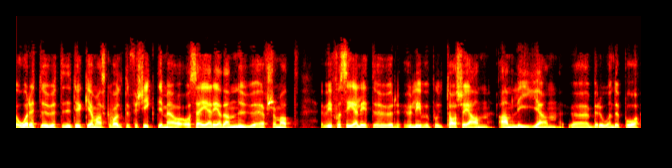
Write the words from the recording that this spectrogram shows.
året ut, det tycker jag man ska vara lite försiktig med att säga redan nu eftersom att vi får se lite hur, hur Liverpool tar sig an, an ligan eh, beroende på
